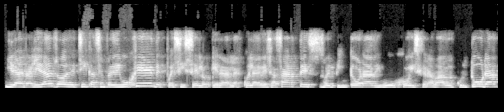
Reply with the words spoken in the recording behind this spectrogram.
Mira, en realidad yo desde chica siempre dibujé, después hice lo que era la Escuela de Bellas Artes, soy pintora, dibujo, hice grabado, escultura,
